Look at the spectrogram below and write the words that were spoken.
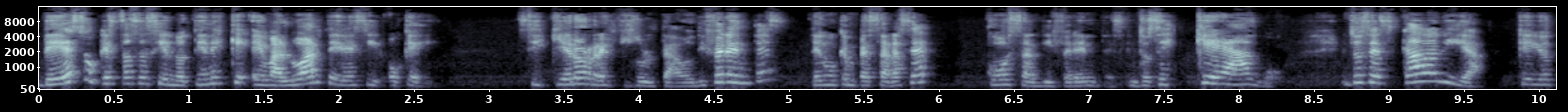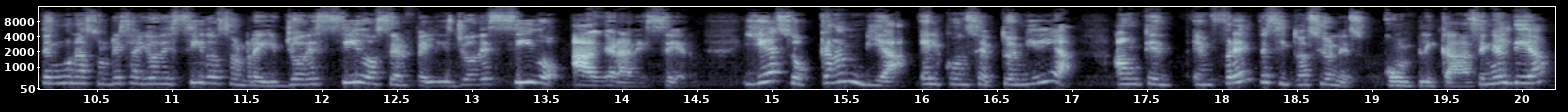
de eso que estás haciendo, tienes que evaluarte y decir, ok, si quiero resultados diferentes, tengo que empezar a hacer cosas diferentes. Entonces, ¿qué hago? Entonces, cada día que yo tengo una sonrisa, yo decido sonreír, yo decido ser feliz, yo decido agradecer. Y eso cambia el concepto de mi día. Aunque enfrente situaciones complicadas en el día,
